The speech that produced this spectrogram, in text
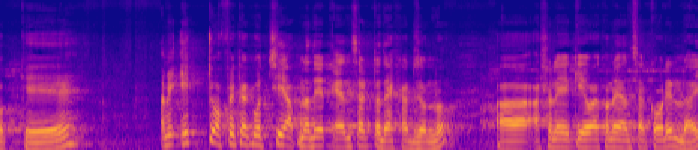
ওকে আমি একটু অপেক্ষা করছি আপনাদের অ্যান্সারটা দেখার জন্য। আসলে কেউ এখনও অ্যান্সার করেন নাই।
